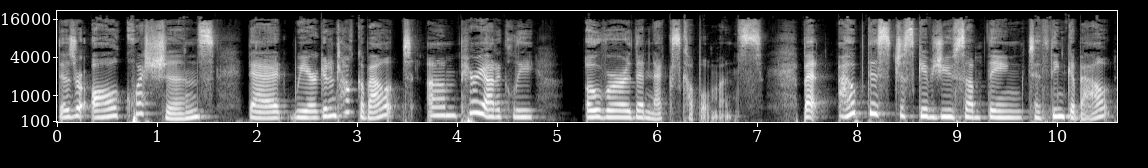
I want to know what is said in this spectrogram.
Those are all questions that we are going to talk about um, periodically over the next couple months. But I hope this just gives you something to think about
